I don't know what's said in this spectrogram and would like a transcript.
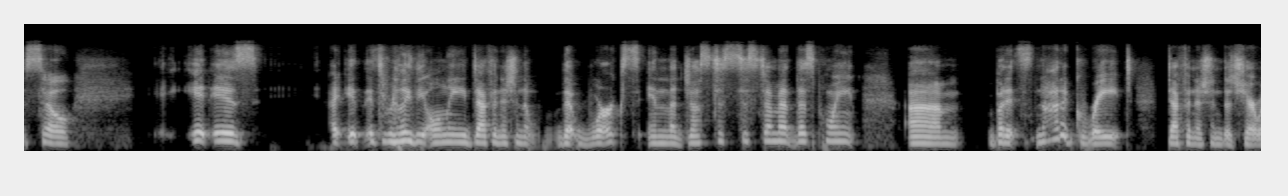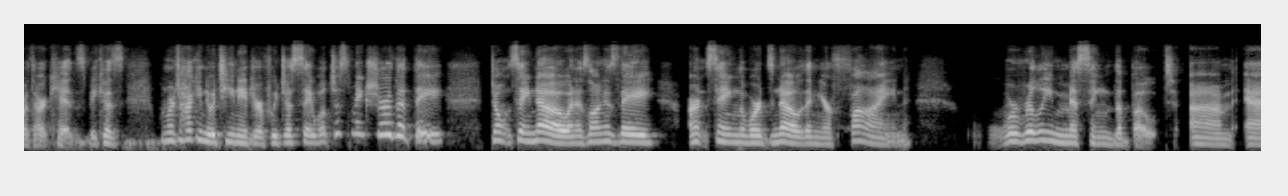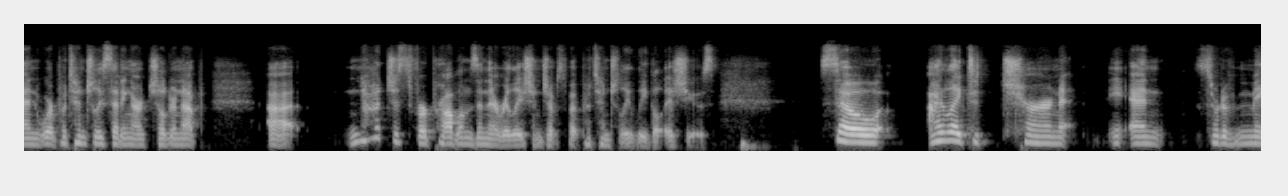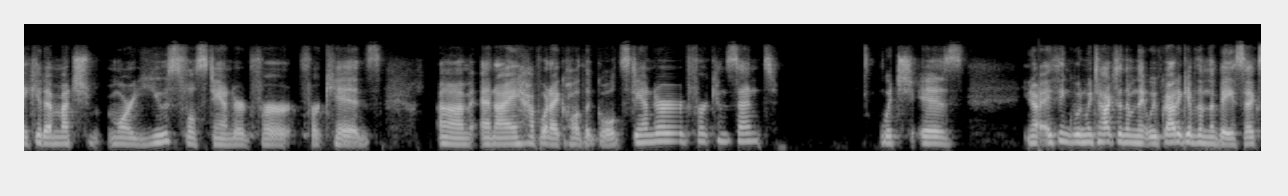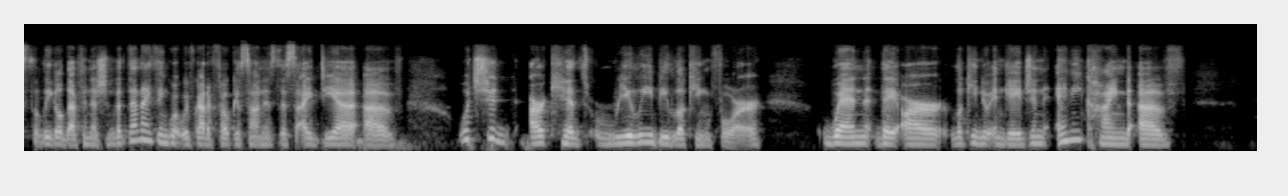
so it is it, it's really the only definition that that works in the justice system at this point um, but it's not a great definition to share with our kids because when we're talking to a teenager if we just say well just make sure that they don't say no and as long as they aren't saying the words no then you're fine we're really missing the boat um, and we're potentially setting our children up uh, not just for problems in their relationships but potentially legal issues so I like to churn and sort of make it a much more useful standard for for kids. Um, and I have what I call the gold standard for consent, which is you know, I think when we talk to them that we've got to give them the basics, the legal definition, but then I think what we've got to focus on is this idea of what should our kids really be looking for when they are looking to engage in any kind of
